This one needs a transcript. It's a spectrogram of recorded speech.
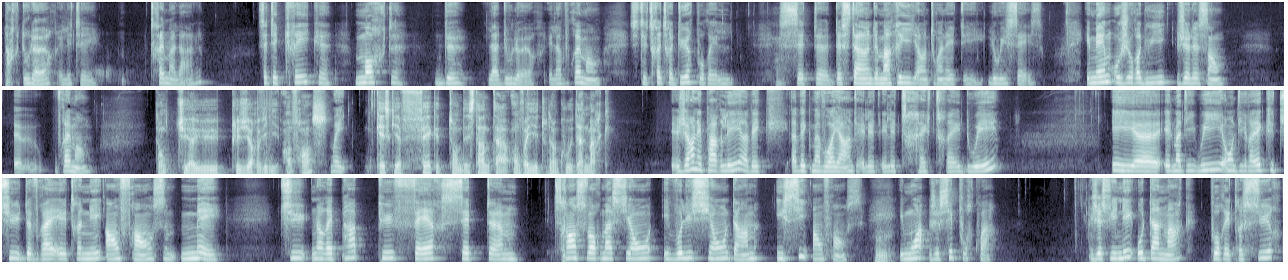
par douleur. Elle était très malade. C'est écrit que morte de la douleur. Elle a vraiment, c'était très très dur pour elle, cet euh, destin de Marie-Antoinette et Louis XVI. Et même aujourd'hui, je le sens euh, vraiment. Donc tu as eu plusieurs vies en France. Oui. Qu'est-ce qui a fait que ton destin t'a envoyé tout d'un coup au Danemark? J'en ai parlé avec, avec ma voyante. Elle est, elle est très, très douée. Et euh, elle m'a dit, oui, on dirait que tu devrais être né en France, mais tu n'aurais pas pu faire cette euh, transformation, évolution d'âme ici en France. Hmm. Et moi, je sais pourquoi. Je suis née au Danemark pour être sûre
